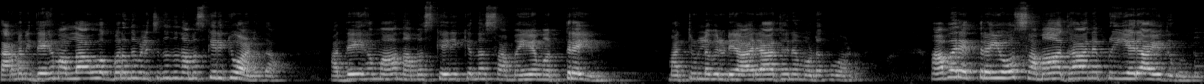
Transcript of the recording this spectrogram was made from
കാരണം ഇദ്ദേഹം അള്ളാഹു അക്ബർ എന്ന് വിളിച്ചു നിന്ന് നമസ്കരിക്കുവാണ്. ഇതാ അദ്ദേഹം ആ നമസ്കരിക്കുന്ന സമയം അത്രയും മറ്റുള്ളവരുടെ ആരാധന മുടങ്ങുവാണ്. അവരെത്രയോ സമാധാന പ്രിയരായതുകൊണ്ടും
